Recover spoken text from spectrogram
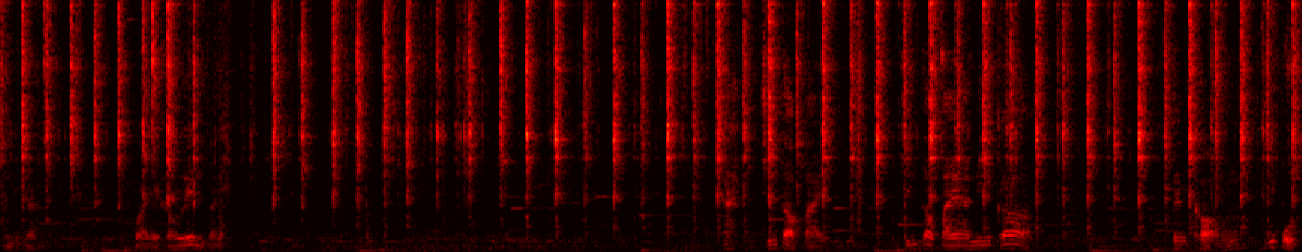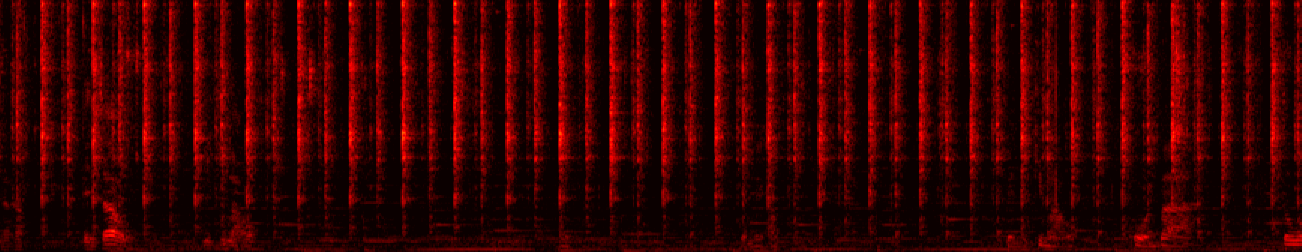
อันนี้ก็ปล่อยให้เขาเล่นไปชิ้นต่อไป ชิ้นต่อไปอันนี้ก็เป็นของ ญี่ปุ่นนะครับ เป็นเจ้ามิกกี้เมาส์เห็นไหมครับ เป็นมิกกี้เมาส์โขนบาตัว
